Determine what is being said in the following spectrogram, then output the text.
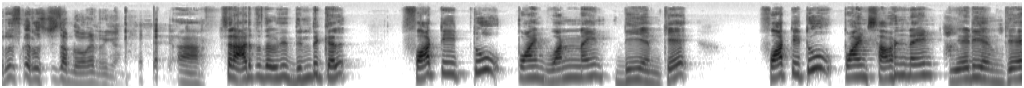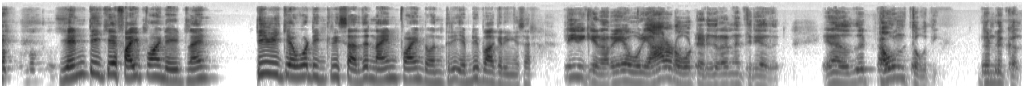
ரிஸ்க்கை ருசிச்சு சாப்பிடுவாங்கன்றீங்க. ஆஹ் சார் அடுத்த தொகுதி Dindigul. Forty two point one nine DMK forty two point seven nine ADMK NTK five point eight nine TVK ஓட்டு இன்க்ரீஸ் ஆகுது நைன் பாயிண்ட் ஒன் த்ரீ எப்படி பார்க்குறீங்க சார் டிவிக்கு நிறைய ஒரு யாரோட ஓட்டு எடுக்கிறான்னு தெரியாது. ஏன்னா அது வந்து டவுன் தொகுதி திண்டுக்கல்.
